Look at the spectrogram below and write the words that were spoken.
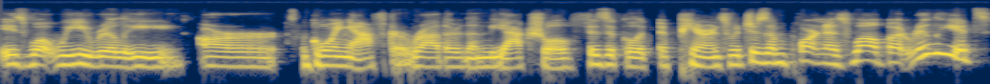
is what we really are going after rather than the actual physical appearance, which is important as well. But really, it's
